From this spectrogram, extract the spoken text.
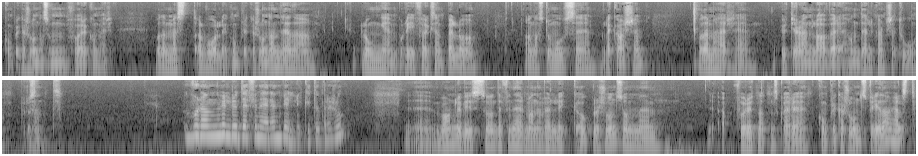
komplikasjoner som forekommer. Og de mest alvorlige komplikasjonene det er da lungeemboli f.eks. og anastomoselekkasje. Og de her eh, utgjør en lavere andel, kanskje 2% Hvordan vil du definere en vellykket operasjon? Eh, vanligvis så definerer man en vellykka operasjon som, eh, ja, foruten at den skal være komplikasjonsfri, da, helst,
